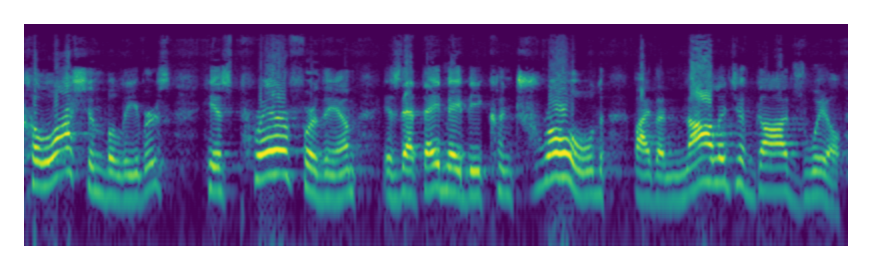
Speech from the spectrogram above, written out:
Colossian believers, his prayer for them is that they may be controlled by the knowledge of God's will.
